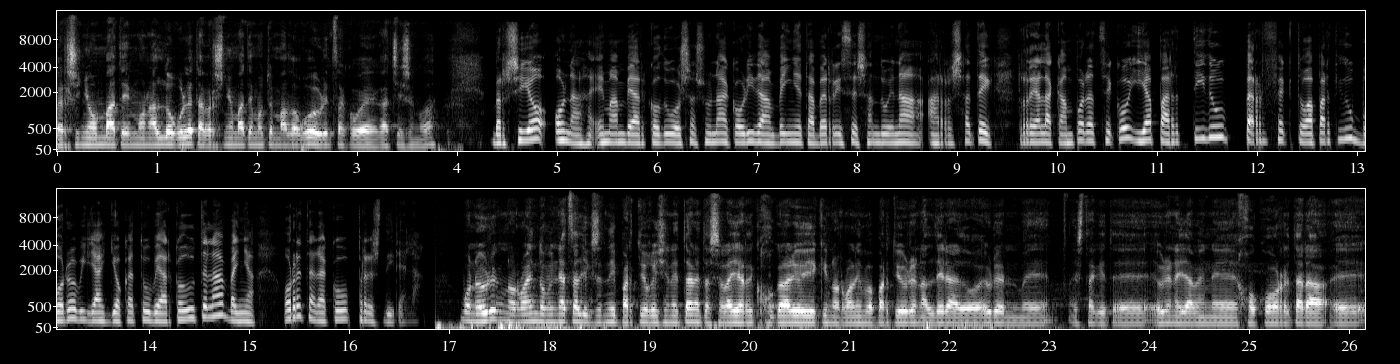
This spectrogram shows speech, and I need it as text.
bersino on bat emon aldo gule, eta bersino bat emoten badugu, eurentzako e, gatxe izango da. Bersio ona eman beharko du osasunak hori da behin eta berriz esan duena arrasatek reala kanporatzeko ia partidu perfectoa partidu borobila jokatu beharko dutela, baina horretarako pres direla. Bueno, eurek normalin dominatzailik zen partio gehienetan eta zelai erdiko jokalari horiekin normalin ba partio euren aldera edo euren e, ez dakit e, euren nahi e, joko horretara e,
